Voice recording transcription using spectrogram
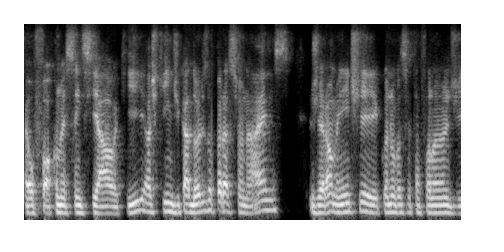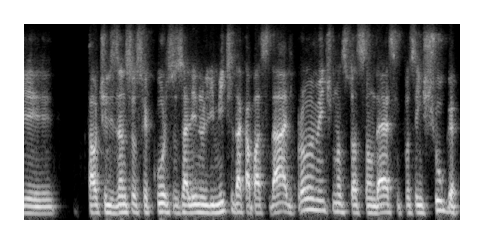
é o foco no essencial aqui. Acho que indicadores operacionais, geralmente, quando você está falando de está utilizando seus recursos ali no limite da capacidade, provavelmente numa situação dessa, que você enxuga,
